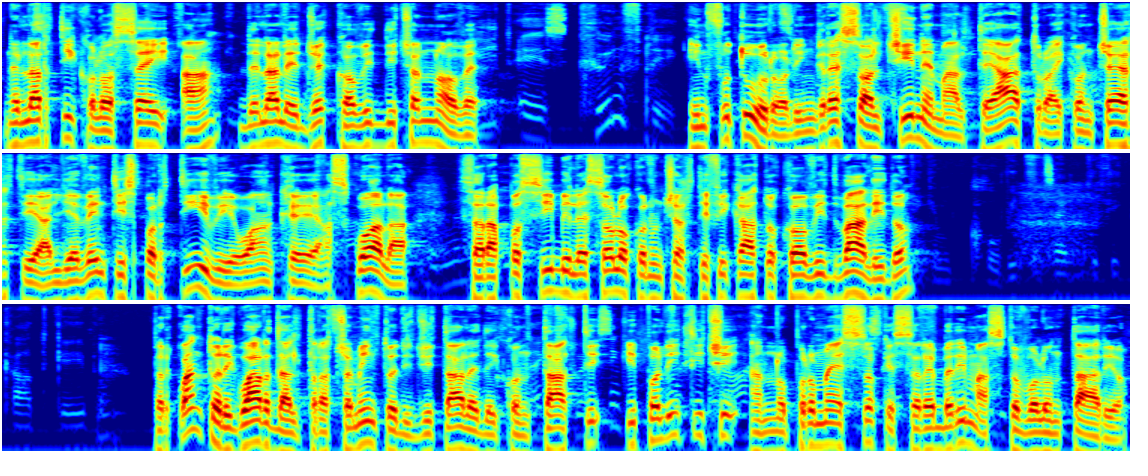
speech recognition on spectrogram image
nell'articolo 6A della legge Covid-19. In futuro l'ingresso al cinema, al teatro, ai concerti, agli eventi sportivi o anche a scuola sarà possibile solo con un certificato Covid valido? Per quanto riguarda il tracciamento digitale dei contatti, i politici hanno promesso che sarebbe rimasto volontario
